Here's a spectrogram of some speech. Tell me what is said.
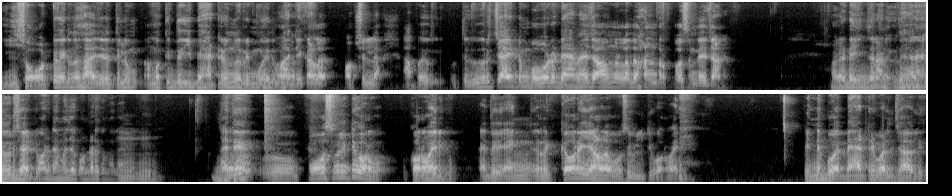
ഈ ഷോർട്ട് വരുന്ന സാഹചര്യത്തിലും നമുക്കിത് ഈ ബാറ്ററി ഒന്ന് റിമൂവ് ചെയ്ത് മാറ്റിയേക്കാനുള്ള ഓപ്ഷൻ ഇല്ല. അപ്പൊ തീർച്ചയായിട്ടും ബോർഡ് ഡാമേജ് ആവുന്നുള്ളത് ഹൺഡ്രഡ് പെർസെന്റേജ് ആണ്. വളരെ ഡേഞ്ചർ ആണ്. തീർച്ചയായിട്ടും. ഡാമേജ്. അത് പോസിബിലിറ്റി കുറവ്. കുറവായിരിക്കും. അത് റിക്കവർ ചെയ്യാനുള്ള പോസിബിലിറ്റി കുറവായിരിക്കും. പിന്നെ ബാറ്ററി ബൾജാവൽ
